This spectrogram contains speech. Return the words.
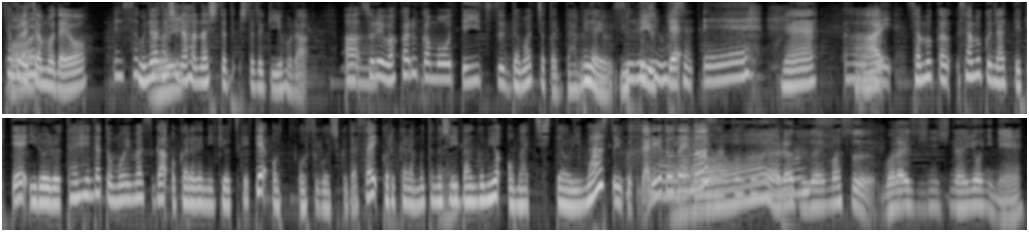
さくらちゃんもだよ。え、さ船出しな話したした時、ほら。あ、うんそれわかるかもって言いつつ黙っちゃったらダメだよ。言って言って。て。えねははいい。寒か、寒くなってきて、いろいろ大変だと思いますが、お体に気をつけてお、お過ごしください。これからも楽しい番組をお待ちしております。ということで、ありがとうございます。ははい、ありがとうございます。笑い死にしないようにね。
